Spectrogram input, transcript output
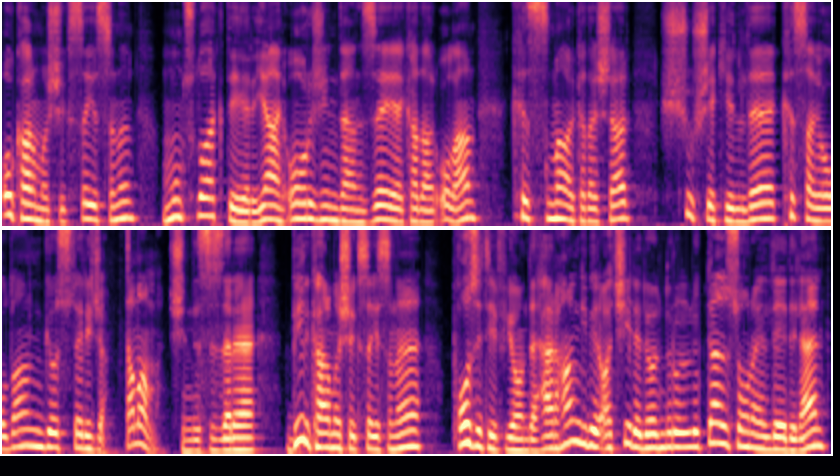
o karmaşık sayısının mutlak değeri yani orijinden z'ye kadar olan kısmı arkadaşlar şu şekilde kısa yoldan göstereceğim. Tamam mı? Şimdi sizlere bir karmaşık sayısını pozitif yönde herhangi bir açı ile döndürüldükten sonra elde edilen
